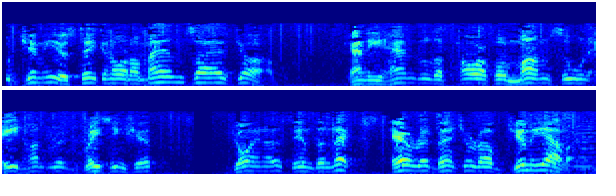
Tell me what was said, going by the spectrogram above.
though Jimmy has taken on a man-sized job. Can he handle the powerful Monsoon 800 racing ship? Join us in the next air adventure of Jimmy Allen.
